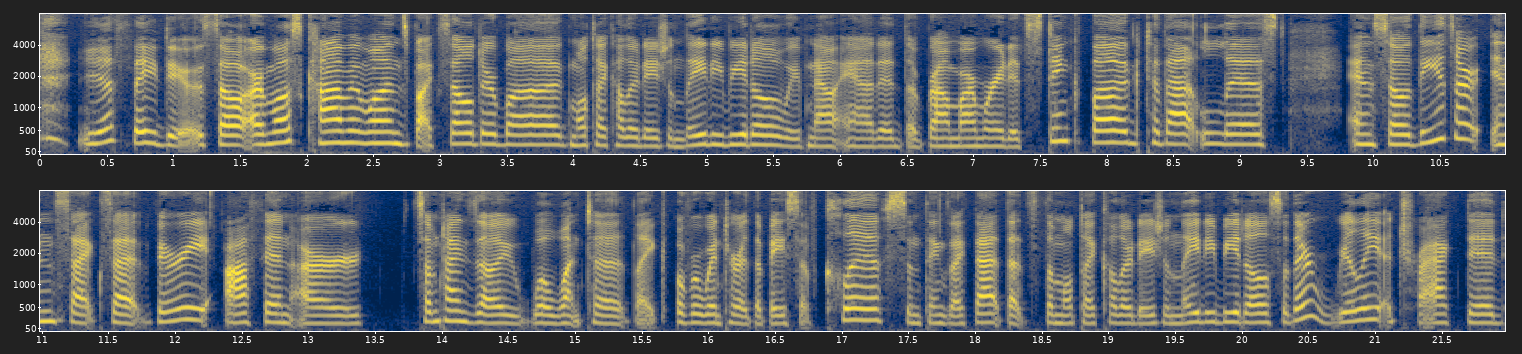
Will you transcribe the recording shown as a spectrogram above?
yes, they do. So, our most common ones box elder bug, multicolored Asian lady beetle. We've now added the brown marmorated stink bug to that list. And so, these are insects that very often are sometimes they will want to like overwinter at the base of cliffs and things like that. That's the multicolored Asian lady beetle. So, they're really attracted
